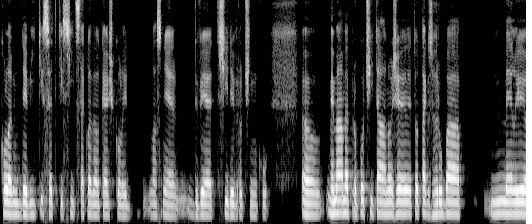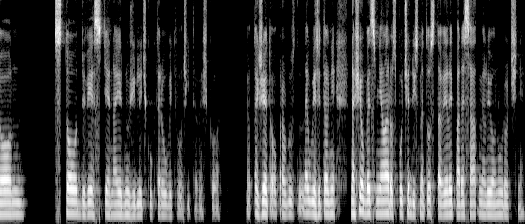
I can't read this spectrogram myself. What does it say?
kolem 900 tisíc takhle velké školy, vlastně dvě třídy v ročníku. My máme propočítáno, že je to tak zhruba milion 100, 200 na jednu židličku, kterou vytvoříte ve škole. Jo, takže je to opravdu neuvěřitelně. Naše obec měla rozpočet, když jsme to stavili, 50 milionů ročně.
